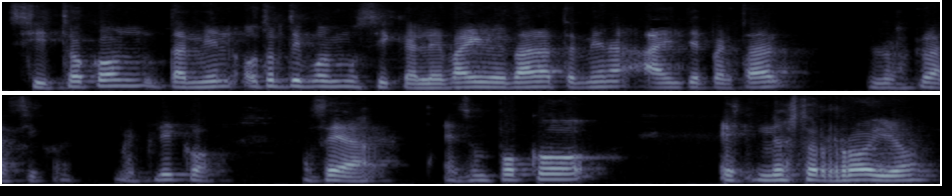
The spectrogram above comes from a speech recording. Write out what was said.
si tocan también otro tipo de música, les va a ayudar también a, interpretar los clásicos. ¿Me explico? O sea, es un poco es nuestro rollo,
